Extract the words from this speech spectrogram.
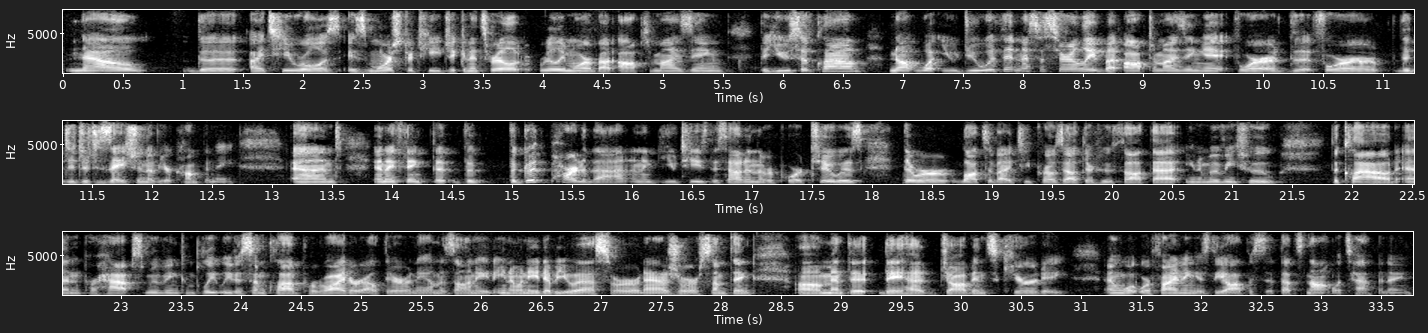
now the IT role is, is more strategic and it's real, really more about optimizing the use of cloud, not what you do with it necessarily, but optimizing it for the for the digitization of your company. And and I think that the the good part of that, and you teased this out in the report too, is there were lots of IT pros out there who thought that you know moving to the cloud and perhaps moving completely to some cloud provider out there, an Amazon, you know, an AWS or an Azure or something, uh, meant that they had job insecurity. And what we're finding is the opposite. That's not what's happening.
